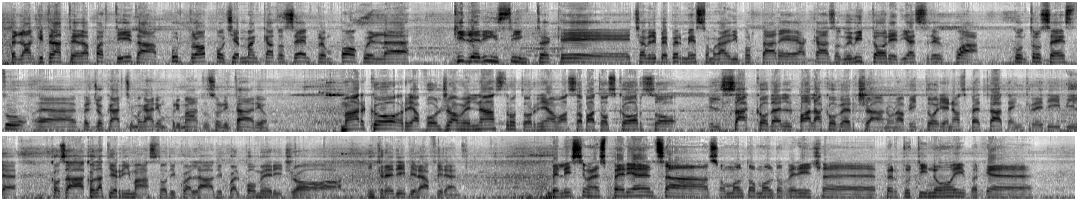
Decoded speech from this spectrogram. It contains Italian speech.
per larghi tratti della partita, purtroppo ci è mancato sempre un po' quel killer instinct che ci avrebbe permesso magari di portare a casa due vittorie e di essere qua contro Sestu eh, per giocarci magari un primato solitario. Marco, riavvolgiamo il nastro, torniamo a sabato scorso, il sacco del Palacoverciano, una vittoria inaspettata, incredibile. Cosa, cosa ti è rimasto di, quella, di quel pomeriggio incredibile a Firenze? Bellissima esperienza, sono molto molto felice per tutti noi perché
